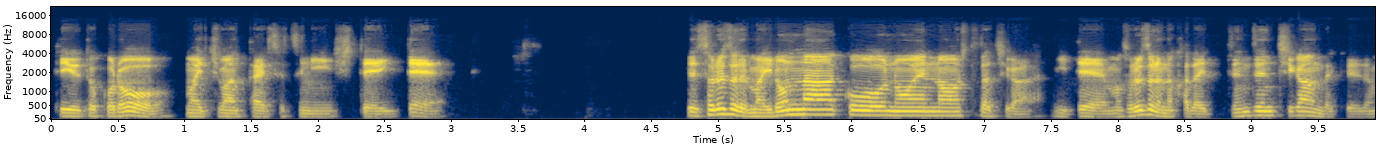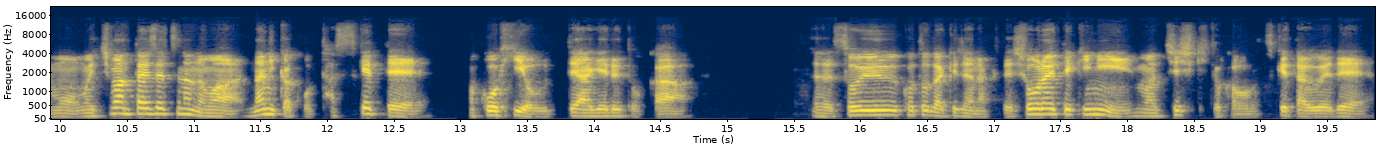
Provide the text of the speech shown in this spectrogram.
っていうところを、まあ、一番大切にしていて、で、それぞれ、まあ、いろんな、こう、農園の人たちがいて、もうそれぞれの課題って全然違うんだけれども、まあ、一番大切なのは、何かこう、助けて、コーヒーを売ってあげるとか、そういうことだけじゃなくて、将来的に、まあ、知識とかをつけた上で、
